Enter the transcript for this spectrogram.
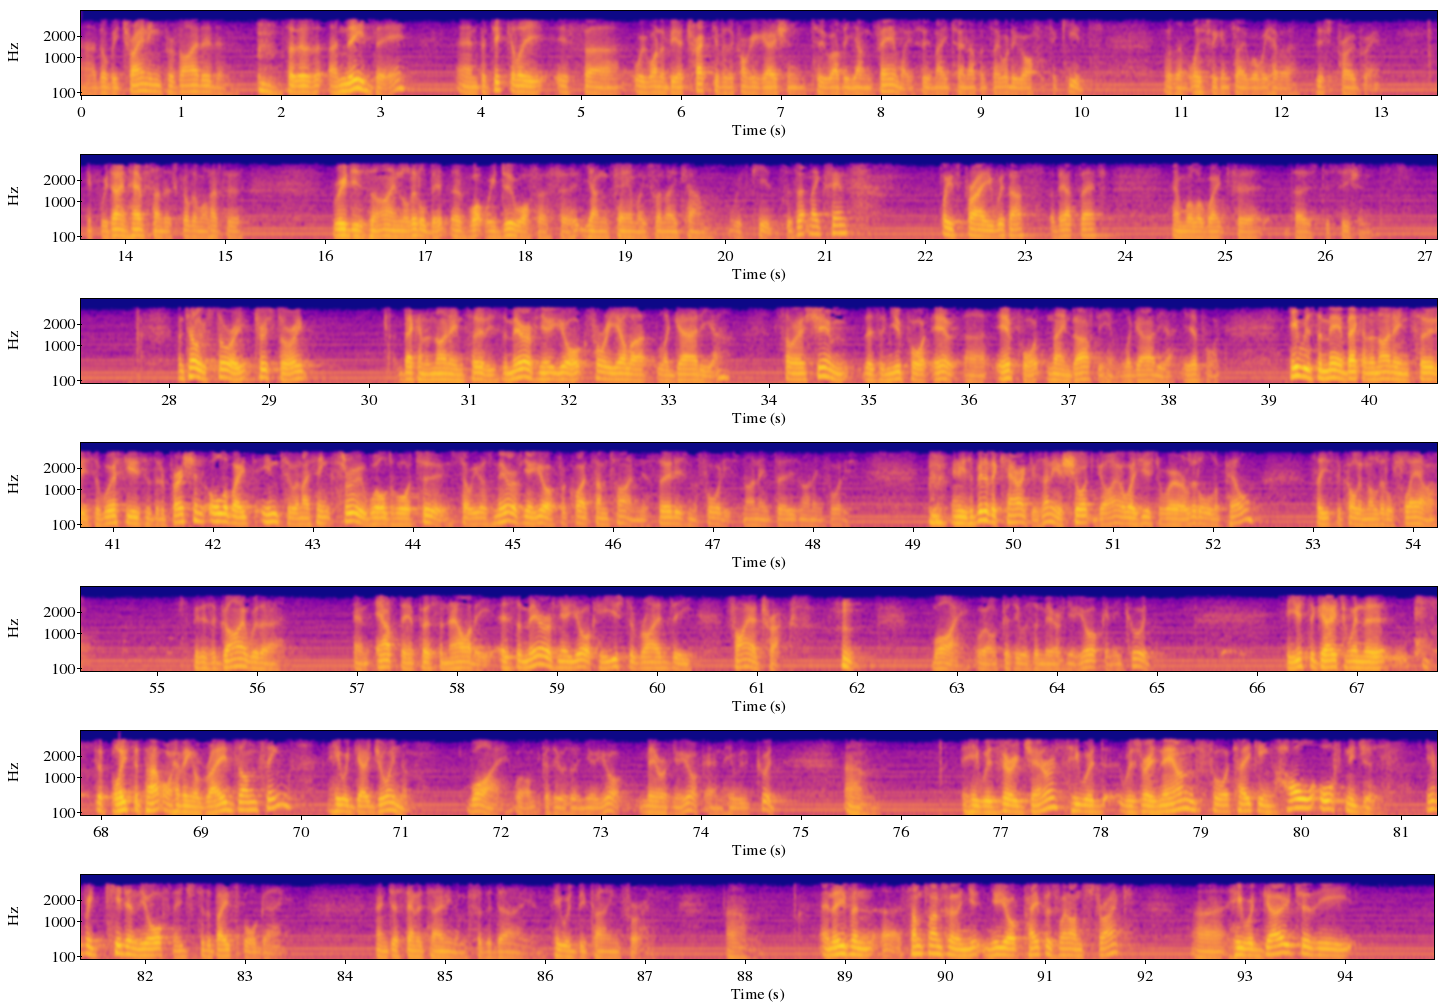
uh, there'll be training provided, and so there's a need there and particularly if uh, we want to be attractive as a congregation to other young families who may turn up and say, what do you offer for kids? Well, then at least we can say, well, we have a, this program. If we don't have Sunday school, then we'll have to redesign a little bit of what we do offer for young families when they come with kids. Does that make sense? Please pray with us about that, and we'll await for those decisions. I'm telling a story, true story, back in the 1930s, the mayor of New York, Fiorello LaGuardia, so I assume there's a Newport air, uh, airport named after him, LaGuardia Airport. He was the mayor back in the 1930s, the worst years of the Depression, all the way into and I think through World War II. So he was mayor of New York for quite some time, in the 30s and the 40s, 1930s, 1940s. and he's a bit of a character. He's only a short guy, always used to wear a little lapel, so I used to call him a little flower. But he's a guy with a, an out there personality. As the mayor of New York, he used to ride the fire trucks. Why? Well, because he was the mayor of New York and he could. He used to go to when the, the police department were having a raids on things, he would go join them. Why? Well, because he was a New York, mayor of New York and he was good. Um, he was very generous. He would, was renowned for taking whole orphanages, every kid in the orphanage to the baseball game and just entertaining them for the day. And he would be paying for it. Um, and even uh, sometimes when the New York papers went on strike, uh, he would go to the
